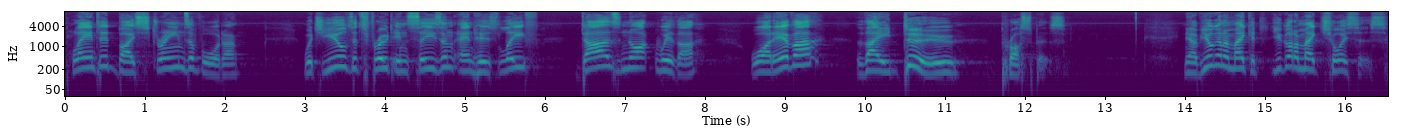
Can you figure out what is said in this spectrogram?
planted by streams of water, which yields its fruit in season and whose leaf does not wither. Whatever they do prospers. Now, if you're going to make it, you've got to make choices,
